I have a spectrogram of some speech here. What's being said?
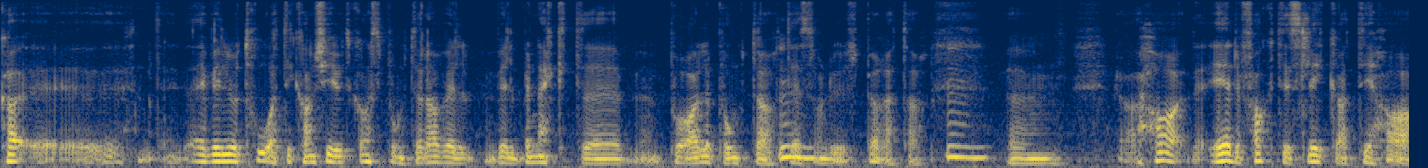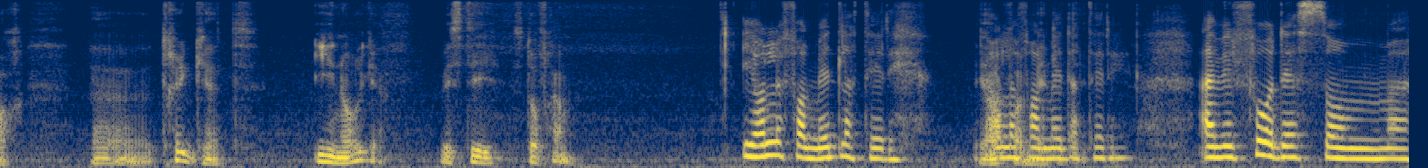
hva, eh, jeg vil jo tro at de kanskje i utgangspunktet da vil, vil benekte på alle punkter det Mm. som du spør etter. Mm. Um, har, er det faktisk slik at de har uh, trygghet i Norge, hvis de står frem? I alle fall midlertidig. I alle fall midlertidig. En vil få det som eh,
